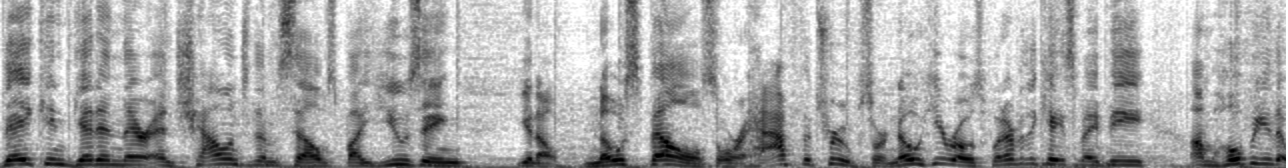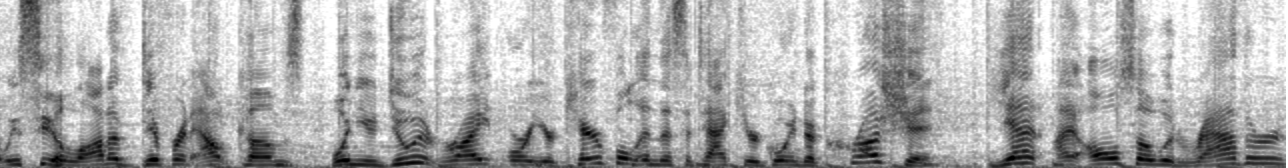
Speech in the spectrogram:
they can get in there and challenge themselves by using you know, no spells or half the troops or no heroes, whatever the case may be. I'm hoping that we see a lot of different outcomes. When you do it right or you're careful in this attack, you're going to crush it. Yet, I also would rather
